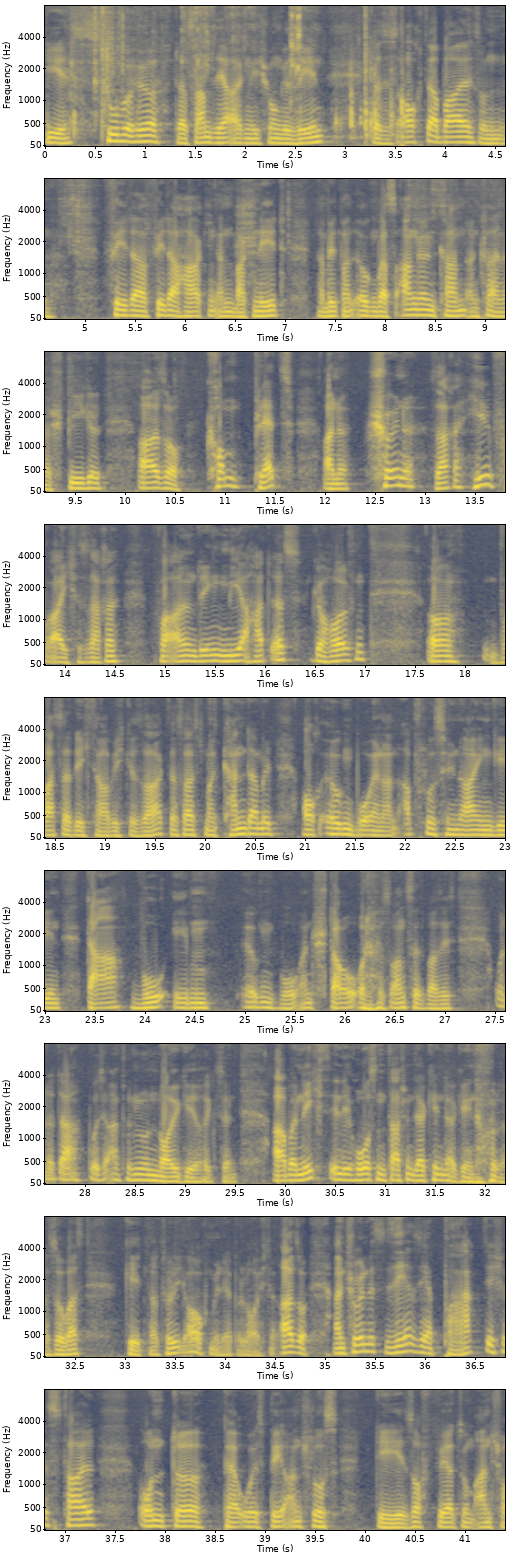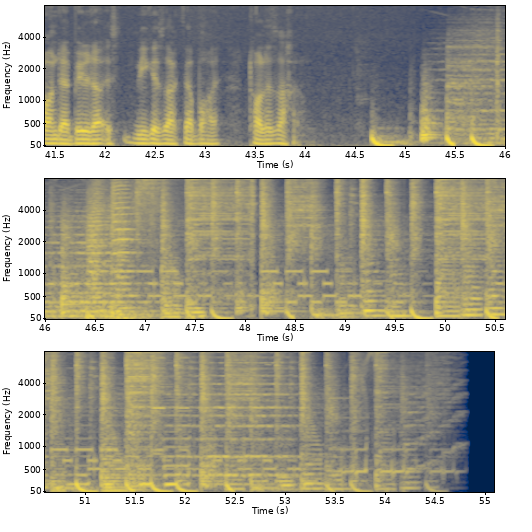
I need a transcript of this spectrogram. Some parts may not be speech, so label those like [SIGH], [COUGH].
Die Zubehör, das haben Sie ja eigentlich schon gesehen, das ist auch dabei. So ein Feder, Federhaken, ein Magnet, damit man irgendwas angeln kann, ein kleiner Spiegel. Also komplett eine schöne Sache, hilfreiche Sache. Vor allen Dingen, mir hat es geholfen. Äh, wasserdicht habe ich gesagt. Das heißt, man kann damit auch irgendwo in einen Abfluss hineingehen, da wo eben irgendwo ein Stau [LAUGHS] oder sonst etwas ist. Oder da, wo sie einfach nur neugierig sind. Aber nicht in die Hosentaschen der Kinder gehen [LAUGHS] oder sowas. Geht natürlich auch mit der Beleuchtung. Also ein schönes, sehr, sehr praktisches Teil und äh, per USB-Anschluss die Software zum Anschauen der Bilder ist, wie gesagt, dabei. Tolle Sache.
